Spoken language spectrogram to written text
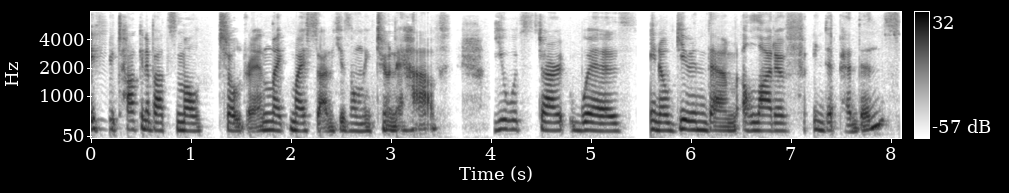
if you're talking about small children, like my son, he's only two and a half, you would start with, you know, giving them a lot of independence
